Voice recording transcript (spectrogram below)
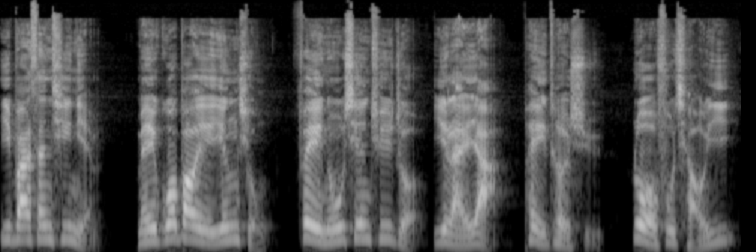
1837年，美国报业英雄、废奴先驱者伊莱亚·佩特许。洛夫乔伊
